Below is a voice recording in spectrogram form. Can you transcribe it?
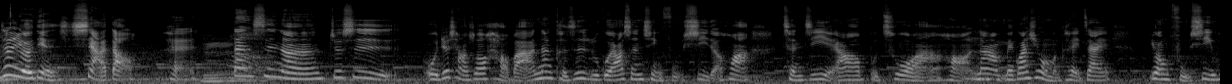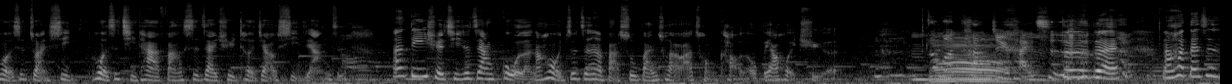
就有点吓到，嘿。嗯但是呢，就是我就想说，好吧，那可是如果要申请辅系的话，成绩也要不错啊，哈，那没关系，我们可以再用辅系或者是转系或者是其他的方式再去特教系这样子。那第一学期就这样过了，然后我就真的把书搬出来，我要重考了，我不要回去了。这么抗拒排斥，对对对，然后但是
